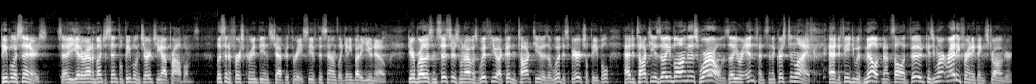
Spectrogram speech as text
People are sinners. So you get around a bunch of sinful people in church, you got problems. Listen to 1 Corinthians chapter 3. See if this sounds like anybody you know. Dear brothers and sisters, when I was with you, I couldn't talk to you as I would to spiritual people. Had to talk to you as though you belonged to this world, as though you were infants in the Christian life. Had to feed you with milk, not solid food, because you weren't ready for anything stronger.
